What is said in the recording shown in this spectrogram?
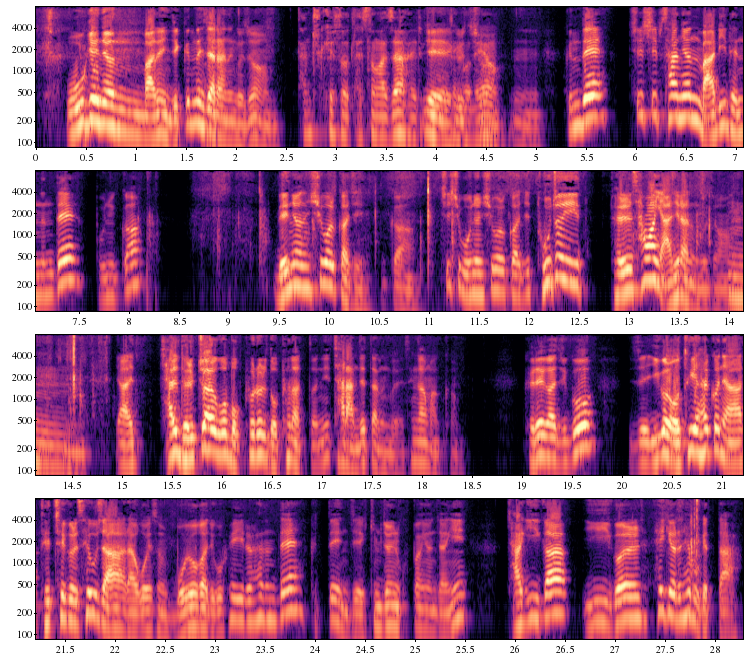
5개년 만에 이제 끝내자라는 거죠. 단축해서 달성하자 이렇게 예, 된 그렇죠. 거네요. 예. 근데 74년 말이 됐는데 보니까 내년 10월까지, 그러니까 75년 10월까지 도저히 될 상황이 아니라는 거죠. 음, 야, 잘 될 줄 알고 목표를 높여놨더니 잘 안 됐다는 거예요. 생각만큼. 그래가지고 이제 이걸 어떻게 할 거냐 대책을 세우자라고 해서 모여가지고 회의를 하는데 그때 이제 김정일 국방위원장이 자기가 이걸 해결을 해보겠다.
